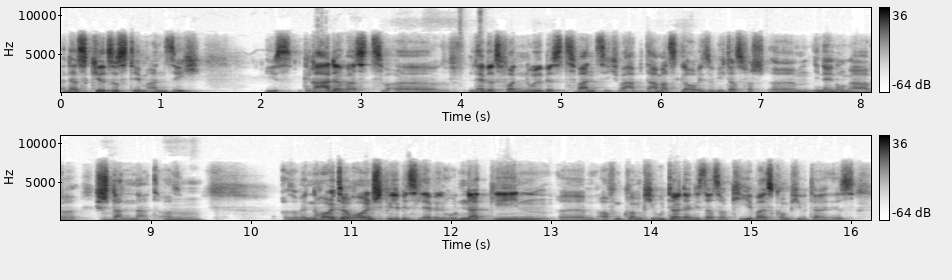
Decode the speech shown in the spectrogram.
an das Skillsystem an sich ist gerade was äh, Levels von 0 bis 20 war damals, glaube ich, so wie ich das äh, in Erinnerung habe, Standard. Mhm. Also, mhm. also wenn heute Rollenspiele bis Level 100 gehen äh, auf dem Computer, dann ist das okay, weil es Computer ist.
